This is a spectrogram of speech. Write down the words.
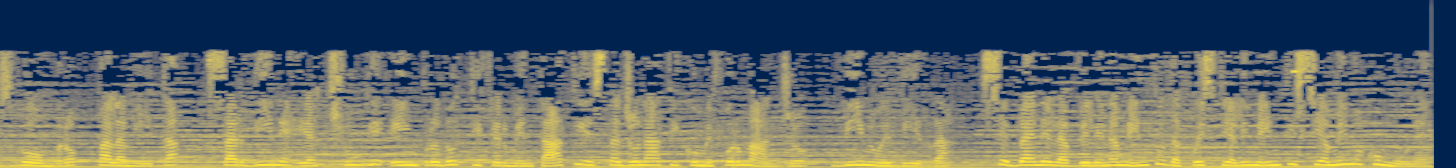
sgombro, palamita, sardine e acciughe e in prodotti fermentati e stagionati come formaggio, vino e birra, sebbene l'avvelenamento da questi alimenti sia meno comune.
